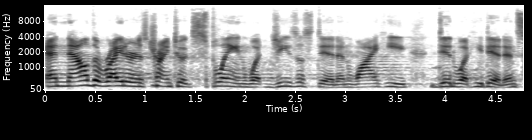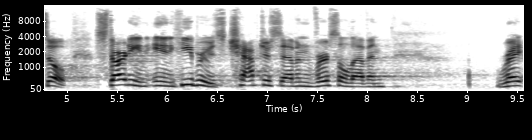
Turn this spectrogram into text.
And now the writer is trying to explain what Jesus did and why he did what he did. And so, starting in Hebrews chapter 7, verse 11, re-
